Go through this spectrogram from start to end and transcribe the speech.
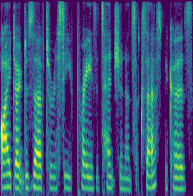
I don't deserve to receive praise, attention, and success because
